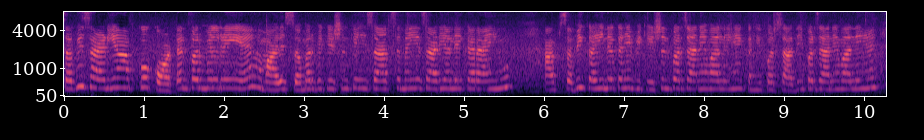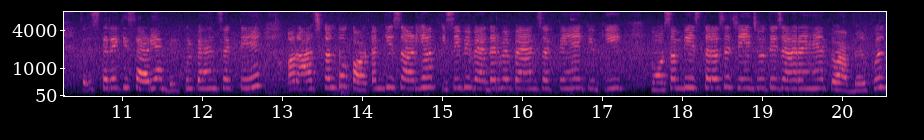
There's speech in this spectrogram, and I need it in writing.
सभी साड़ियाँ आपको कॉटन पर मिल रही हैं। हमारे समर वेकेशन के हिसाब से मैं ये साड़ियाँ लेकर आई हूँ। आप सभी कहीं ना कहीं वेकेशन पर जाने वाले हैं, कहीं पर शादी पर जाने वाले हैं तो इस तरह की साड़ियाँ बिल्कुल पहन सकते हैं। और आजकल तो कॉटन की साड़ियाँ आप किसी भी वेदर में पहन सकते हैं, क्योंकि मौसम भी इस तरह से चेंज होते जा रहे हैं तो आप बिल्कुल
